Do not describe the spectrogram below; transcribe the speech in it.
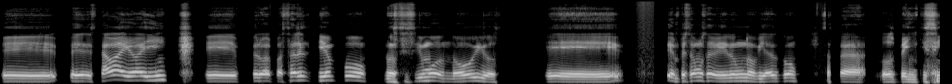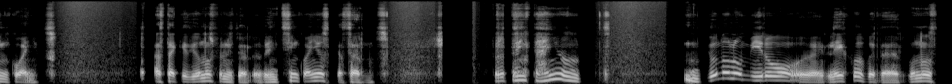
Eh, eh, estaba yo ahí, eh, pero al pasar el tiempo nos hicimos novios. empezamos a vivir un noviazgo hasta los 25 años. Hasta que Dios nos permitió a los 25 años casarnos. Pero 30 años yo no lo miro eh, lejos, ¿verdad? Algunos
